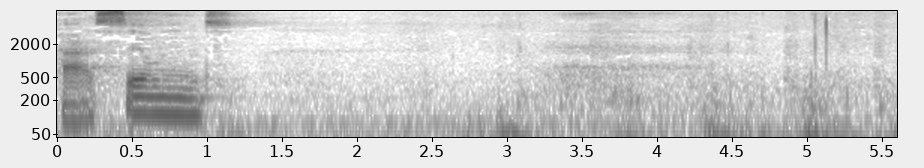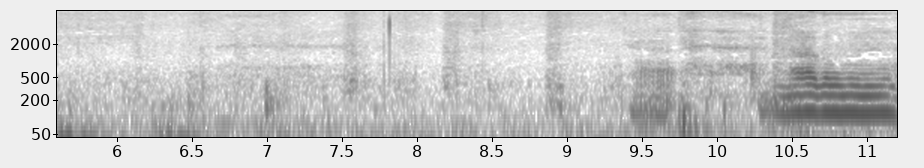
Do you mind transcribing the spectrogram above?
High ceilings. Got another one.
